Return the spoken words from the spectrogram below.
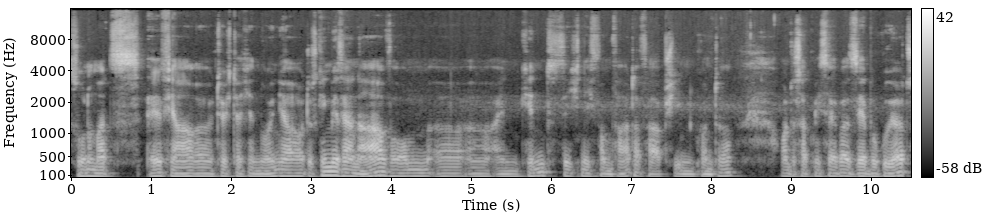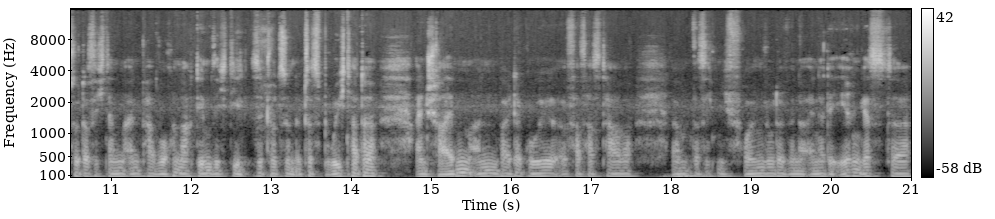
Sohn hat elf Jahre, Töchterchen neun Jahre. Das ging mir sehr nahe, warum äh, äh, ein Kind sich nicht vom Vater verabschieden konnte. Und das hat mich selber sehr berührt, so dass ich dann ein paar Wochen, nachdem sich die Situation etwas beruhigt hatte, ein Schreiben an Walter Kohl äh, verfasst habe, ähm, dass ich mich freuen würde, wenn er einer der Ehrengäste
